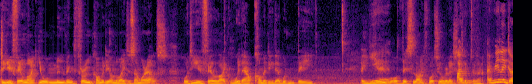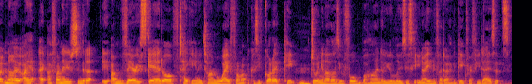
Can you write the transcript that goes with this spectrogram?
Do you feel like you're moving through comedy on the way to somewhere else? Or do you feel like without comedy there wouldn't be a Yeah. you or this life? What's your I, relationship to that? I really don't know. I, I, I find it interesting that I, I'm very scared of taking any time away from it because you've got to keep Hmm. doing it, otherwise you'll fall behind or you'll lose your. You know, even if I don't have a gig for a few days, it's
